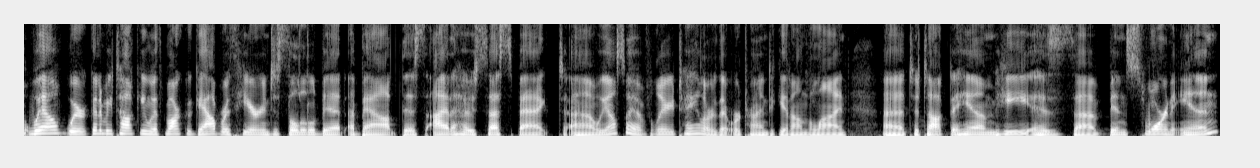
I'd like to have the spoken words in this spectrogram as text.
well, we're going to be talking with Marco Galbraith here in just a little bit about this Idaho suspect. Uh, we also have Larry Taylor that we're trying to get on the line uh, to talk to him. He has uh, been sworn in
